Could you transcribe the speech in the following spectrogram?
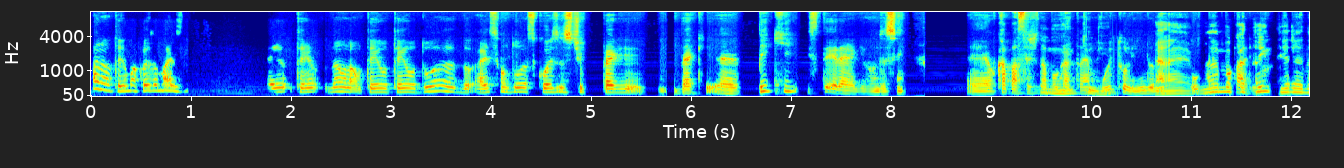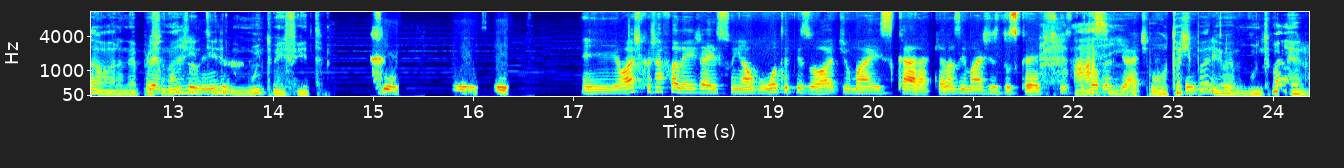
Ah, não, tem uma coisa mais. Tenho, tenho, não, não, tenho, tenho duas. du- Aí são duas coisas, tipo, pegue, back, é, pique easter egg, vamos dizer assim. É, o capacete da Muito é muito lindo, né? Ela é, a que Bocatã inteira é da hora, né? A personagem muito inteira é muito bem feita. Sim, sim. E eu acho que eu já falei já isso em algum outro episódio, mas, cara, aquelas imagens dos créditos Ah, obra sim. de arte. né? Puta que Meu pariu. É muito maneiro.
